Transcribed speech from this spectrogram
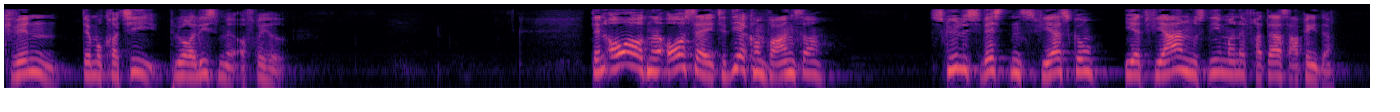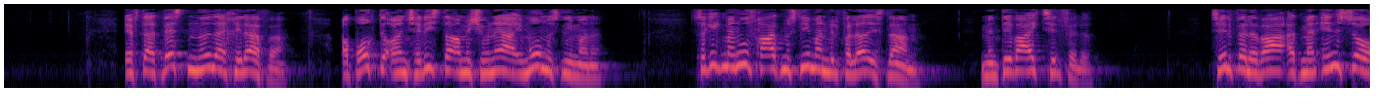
kvinden, demokrati, pluralisme og frihed. Den overordnede årsag til de her konferencer skyldes vestens fiasko i at fjerne muslimerne fra deres aqidah. Efter at Vesten nedlagde khilafa og brugte orientalister og missionærer imod muslimerne, så gik man ud fra, at muslimerne ville forlade islam. Men det var ikke tilfældet. Tilfældet var, at man indså,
